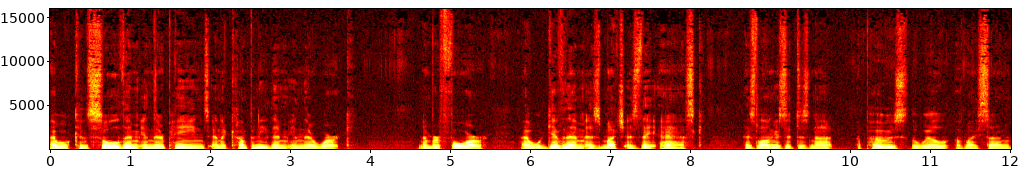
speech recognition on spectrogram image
I will console them in their pains and accompany them in their work. Number four, I will give them as much as they ask, as long as it does not oppose the will of my Son.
